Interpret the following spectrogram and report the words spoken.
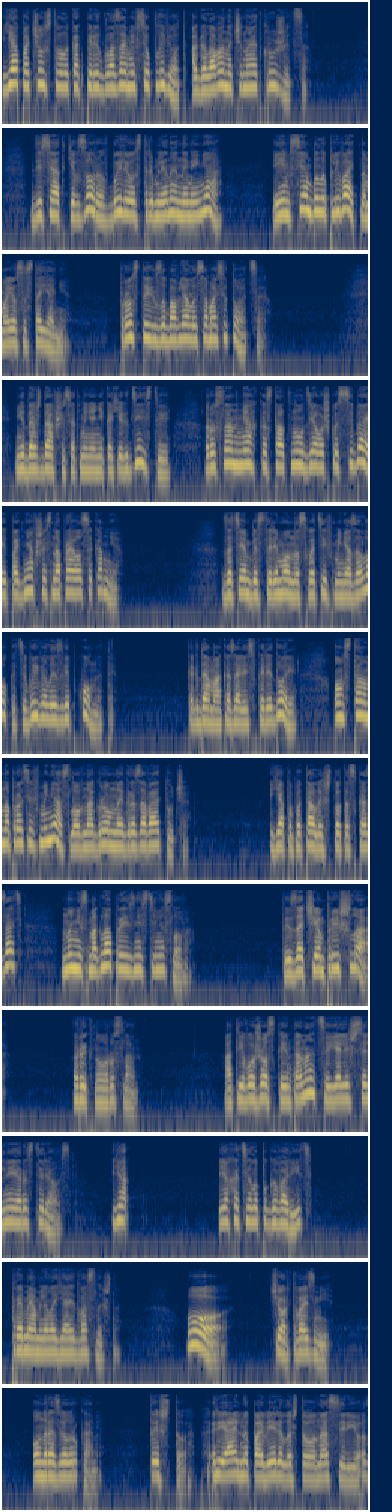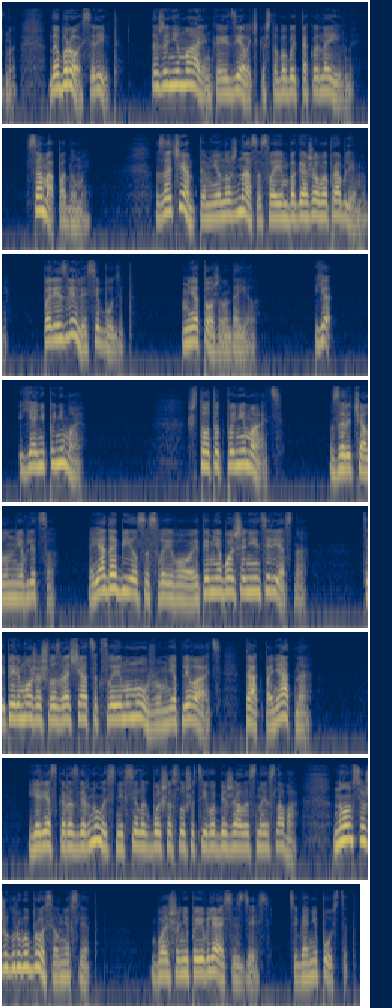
Я почувствовала, как перед глазами все плывет, а голова начинает кружиться. Десятки взоров были устремлены на меня, и им всем было плевать на мое состояние. Просто их забавляла сама ситуация. Не дождавшись от меня никаких действий, Руслан мягко столкнул девушку с себя и, поднявшись, направился ко мне. Затем, бесцеремонно схватив меня за локоть, вывел из вип-комнаты. Когда мы оказались в коридоре, он встал напротив меня, словно огромная грозовая туча. Я попыталась что-то сказать, но не смогла произнести ни слова. «Ты зачем пришла?» — рыкнул Руслан. От его жесткой интонации я лишь сильнее растерялась. «Я... я хотела поговорить», — промямлила я едва слышно. «О, черт возьми!» Он развел руками. «Ты что, реально поверила, что у нас серьезно? Да брось, Рит, ты же не маленькая девочка, чтобы быть такой наивной. Сама подумай. Зачем ты мне нужна со своим багажом и проблемами? Порезвились и будет. Мне тоже надоело. Я... я не понимаю. Что тут понимать? Зарычал он мне в лицо. Я добился своего, и ты мне больше не интересна. Теперь можешь возвращаться к своему мужу, мне плевать. Так, понятно?» Я резко развернулась, не в силах больше слушать его безжалостные слова, но он все же грубо бросил мне вслед. «Больше не появляйся здесь, тебя не пустят».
